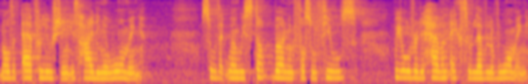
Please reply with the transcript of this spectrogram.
nor that air pollution is hiding a warming, so that when we stop burning fossil fuels, we already have an extra level of warming,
